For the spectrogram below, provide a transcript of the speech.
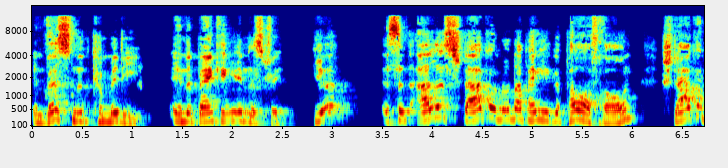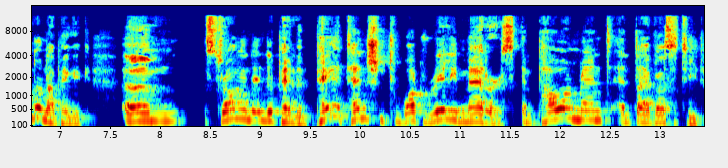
investment committee in the banking industry? Hier, es sind alles starke und unabhängige Powerfrauen, stark und unabhängig. Um, strong and independent. Pay attention to what really matters. Empowerment and diversity.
